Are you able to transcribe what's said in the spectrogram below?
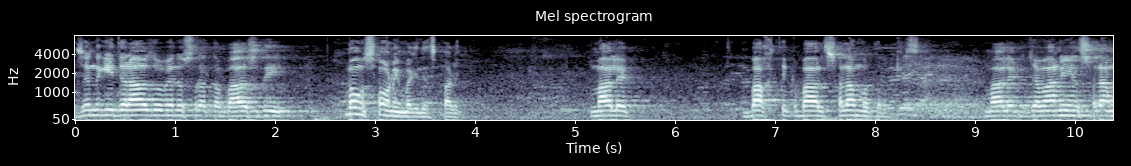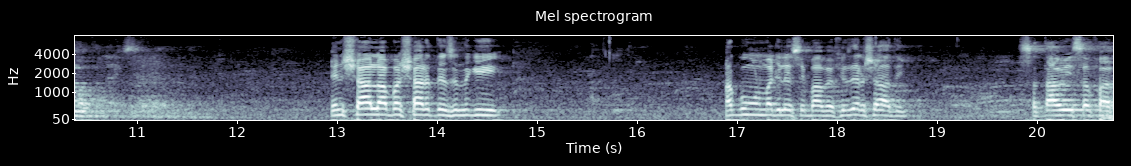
زندگی دراز ہوئے، نصرت عباس دی۔ بہت سونی مجلس پڑھ مالک بخت اقبال سلامت رکھے۔ مالک جوانی سلامت رکھے۔ انشاءاللہ بشارت زندگی اگون مجلس باب خضر شاہ دی۔ ستاوی سفر۔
